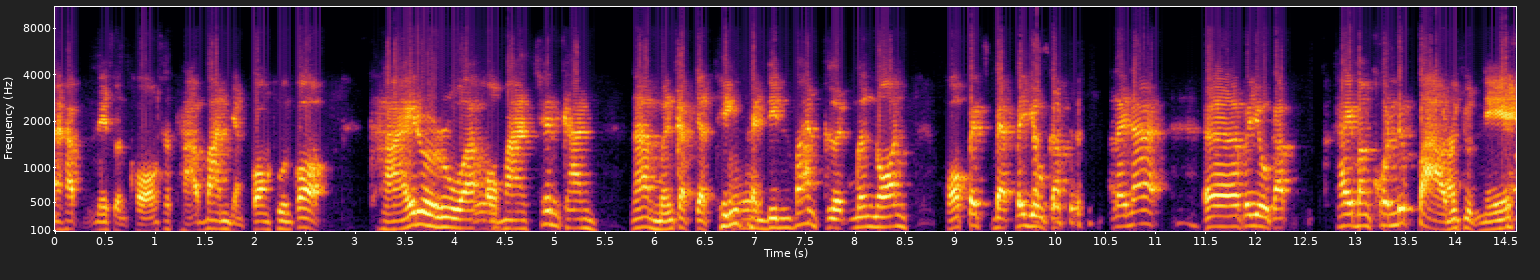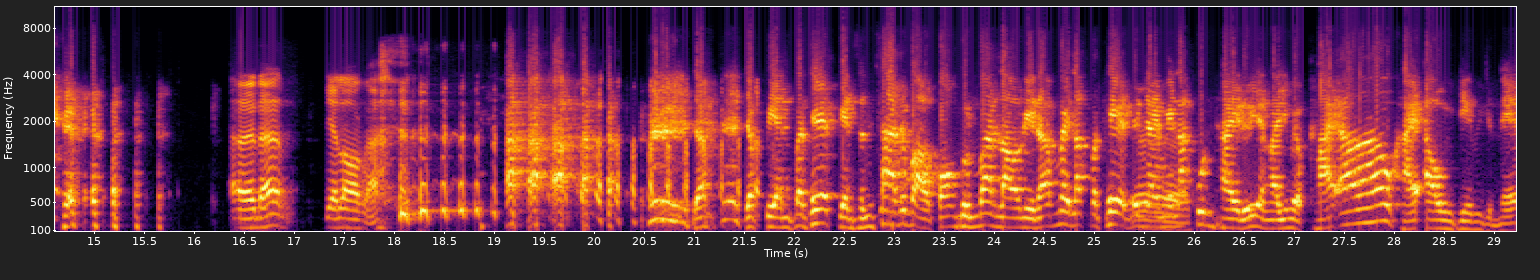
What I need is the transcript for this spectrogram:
นะครับ ในส่วนของสถาบันอย่างกองทุนก็ขายรัวๆออกมาเช่นกันนะเหมือนกับจะทิ้งแผ่นดินบ้านเกิดเมืองนอน ขอไปแบบไปอยู่กับอะไรนะเออไปอยู่กับใครบางคนหรือเปล่าในจุดนี้ เออนะเดียลองเหรอะ จะจะเปลี่ยนประเทศเปลี่ยนสัญชาติหรือเปล่ากองทุนบ้านเรานี่นะไม่รักประเทศยังไงเออไม่รักหุ้นไทยหรืออย่างไรยังแบบขายเอาขายเอาจริงๆในจุดนี้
